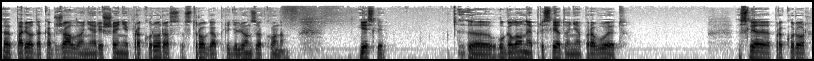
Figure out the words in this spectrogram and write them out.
э, порядок обжалования решений прокурора строго определен законом. Если э, уголовное преследование проводит прокурор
